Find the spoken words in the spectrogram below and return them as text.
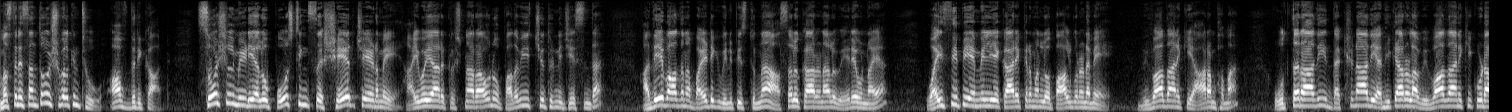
నమస్తే Santosh welcome to off the record social మీడియాలో పోస్టింగ్స్ షేర్ చేయడమే ఐవైఆర్ కృష్ణారావును పదవీచ్యుతుడిని చేసిందా? అదే వాదన బయటికి వినిపిస్తున్నా అసలు కారణాలు వేరే ఉన్నాయా? వైసీపీ ఎమ్మెల్యే కార్యక్రమంలో పాల్గొనడమే వివాదానికి ఆరంభమా? ఉత్తరాది దక్షిణాది అధికారుల వివాదానికి కూడా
